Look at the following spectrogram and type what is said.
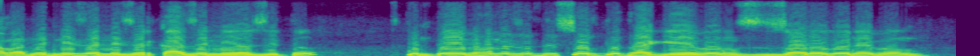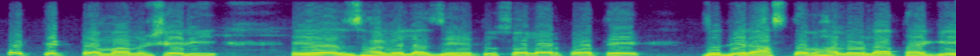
আমাদের নিজের নিজের কাজে নিয়োজিত। কিন্তু এভাবে যদি চলতে থাকে এবং জনগণ এবং প্রত্যেকটা মানুষেরই ঝামেলা, যেহেতু চলার পথে যদি রাস্তা ভালো না থাকে,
